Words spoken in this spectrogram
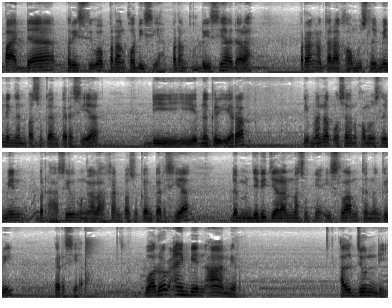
pada peristiwa Perang Qadisiyah. Perang Qadisiyah adalah perang antara kaum muslimin dengan pasukan Persia di negeri Irak di mana pasukan kaum muslimin berhasil mengalahkan pasukan Persia dan menjadi jalan masuknya Islam ke negeri Persia. Waru'i bin Amir Al-Jundi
